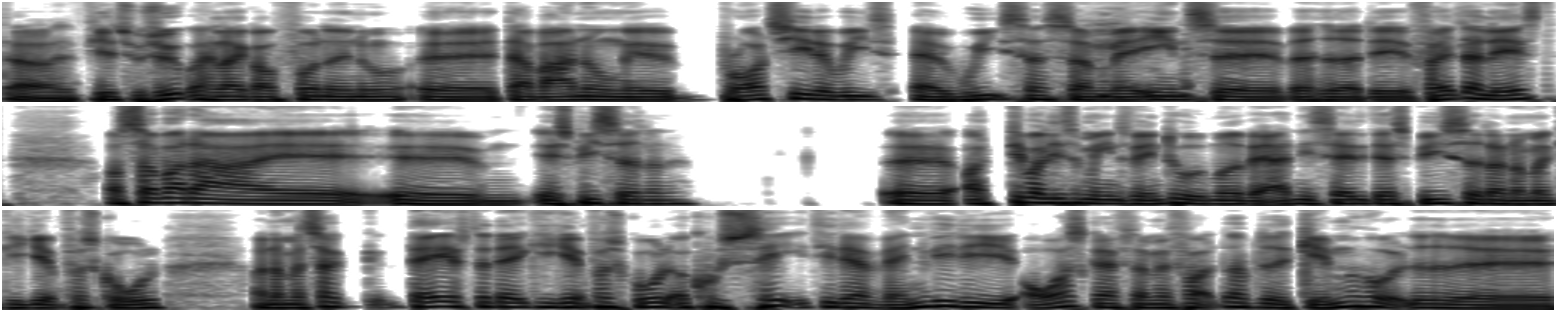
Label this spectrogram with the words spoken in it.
Der 24-7 var heller ikke opfundet endnu. Øh, der var nogle øh, broadsheet-aviser, som øh, ens øh, hvad hedder det, forældre læste. Og så var der øh, øh, spisedlerne. Øh, og det var ligesom ens vindue ud mod verden, især de der spisedler, når man gik hjem fra skole. Og når man så dag efter dag gik hjem fra skole og kunne se de der vanvittige overskrifter med folk, der er blevet gennemhullet øh,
